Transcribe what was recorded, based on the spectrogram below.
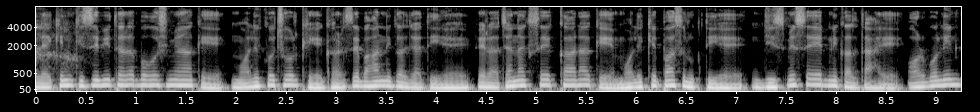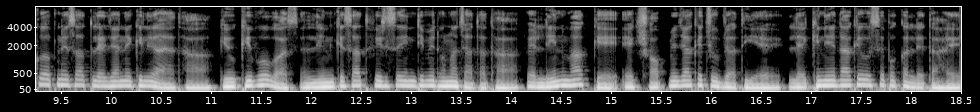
लेकिन किसी भी तरह बेहोश में आके मॉली को छोड़ के घर से बाहर निकल जाती है। फिर अचानक से कार आके मॉली के पास रुकती है, जिसमें से एड निकलता है और वो लिन को अपने साथ ले जाने के लिए आया था, क्योंकि वो बस लिन के साथ फिर से इंटीमेट होना चाहता था। फिर लिन भाग के एक शॉप में जाके छुप जाती है, लेकिन एड आके उसे पकड़ लेता है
